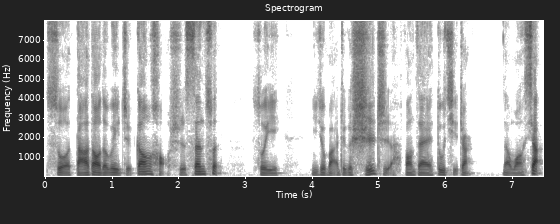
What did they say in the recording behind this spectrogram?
所达到的位置刚好是三寸，所以你就把这个食指啊放在肚脐这儿，那往下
